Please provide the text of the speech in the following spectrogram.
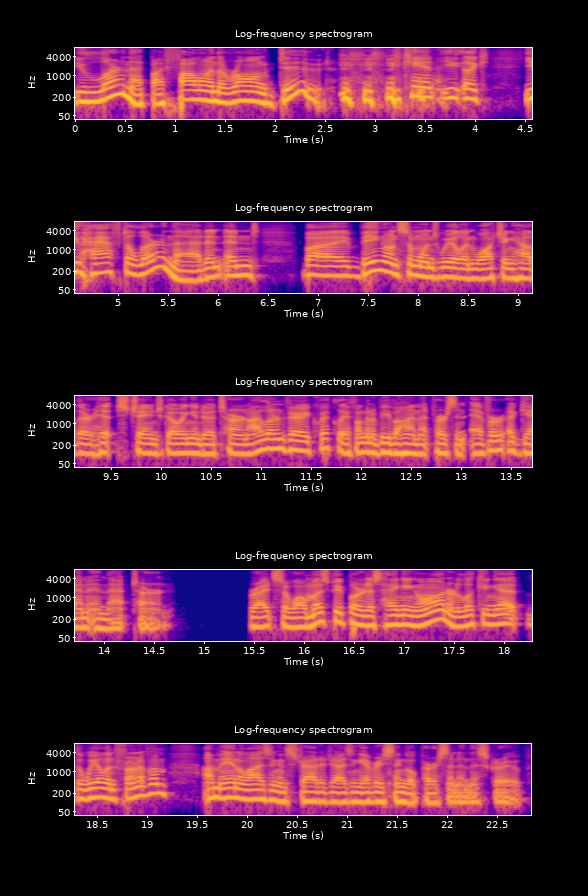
you learn that by following the wrong dude. you can't, you like, you have to learn that. And, and, by being on someone's wheel and watching how their hips change going into a turn, I learned very quickly if I'm going to be behind that person ever again in that turn. Right. So while most people are just hanging on or looking at the wheel in front of them, I'm analyzing and strategizing every single person in this group.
